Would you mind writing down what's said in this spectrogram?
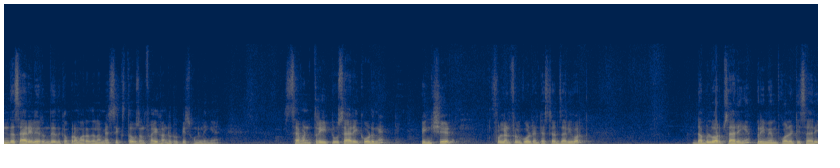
இந்த சாரியிலிருந்து இதுக்கப்புறம் வரது எல்லாமே six thousand five hundred rupees ஒன்லிங்க செவன் த்ரீ டூ சாரீ கோடுங்க pink shade full and full golden tested zari work double work சாரீங்க ப்ரீமியம் குவாலிட்டி சாரீ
